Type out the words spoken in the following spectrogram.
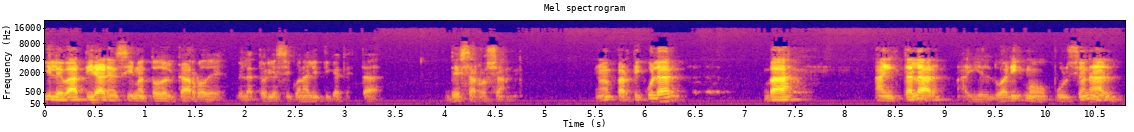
y le va a tirar encima todo el carro de, la teoría psicoanalítica que está desarrollando. ¿no? En particular, va a instalar ahí el dualismo pulsional.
